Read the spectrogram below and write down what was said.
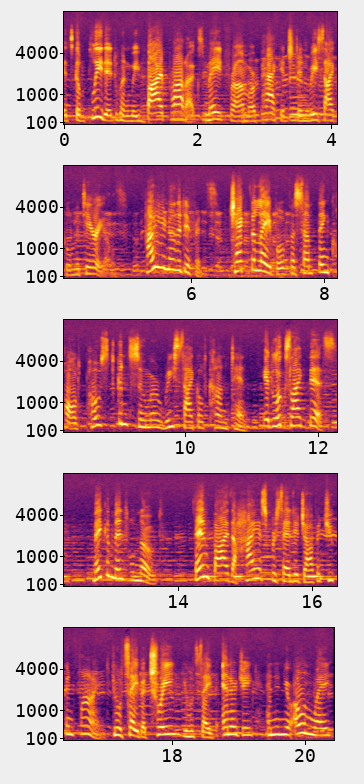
It's completed when we buy products made from or packaged in recycled materials. How do you know the difference? Check the label for something called post-consumer recycled content. It looks like this. Make a mental note. Then buy the highest percentage of it you can find. You'll save a tree, you'll save energy, and in your own way,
